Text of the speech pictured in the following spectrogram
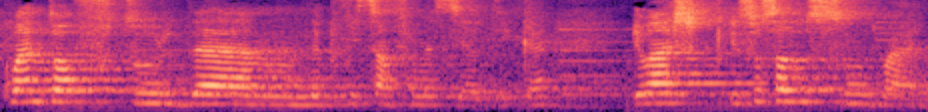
Quanto ao futuro da, da profissão farmacêutica, eu acho que eu sou só do segundo ano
